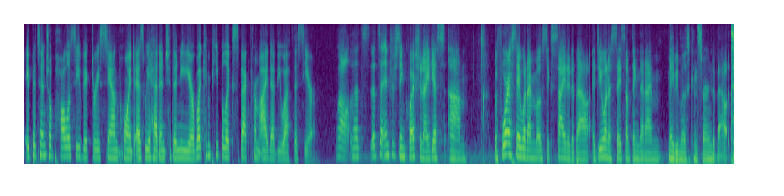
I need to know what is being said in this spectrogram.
a potential policy victory standpoint as we head into the new year? What can people expect from IWF this year? Well, that's that's an interesting question. I guess um, before I say what I'm most excited about, I do want to say something that I'm maybe most concerned about.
